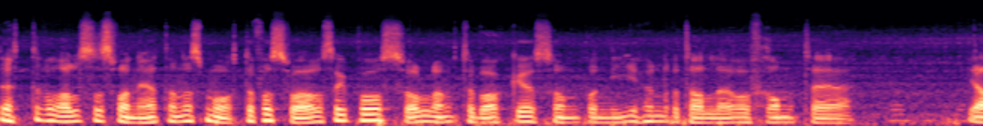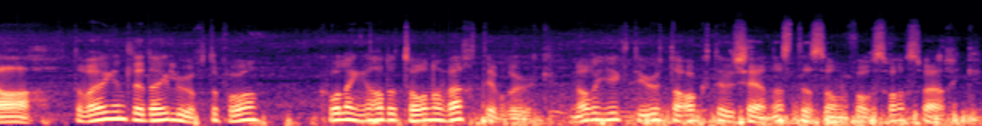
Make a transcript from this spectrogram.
Dette var altså svaneternes måte å forsvare seg på så langt tilbake som på 900-tallet og fram til Ja, det var egentlig det jeg lurte på. Hvor lenge hadde tårnet vært i bruk? Når gikk de ut av aktiv tjeneste som forsvarsverk?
